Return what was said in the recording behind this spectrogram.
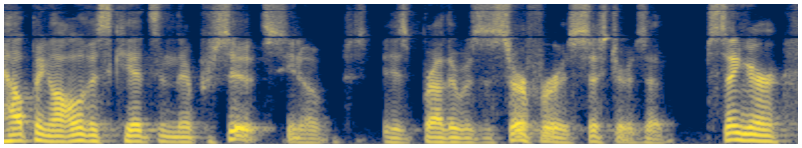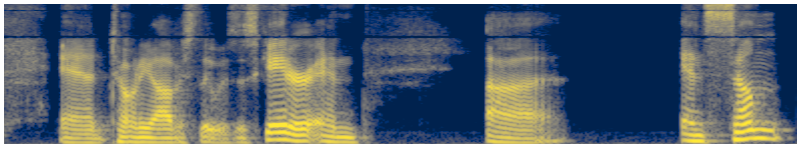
helping all of his kids in their pursuits. You know, his brother was a surfer, his sister is a singer, and Tony obviously was a skater. And, uh, and some,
